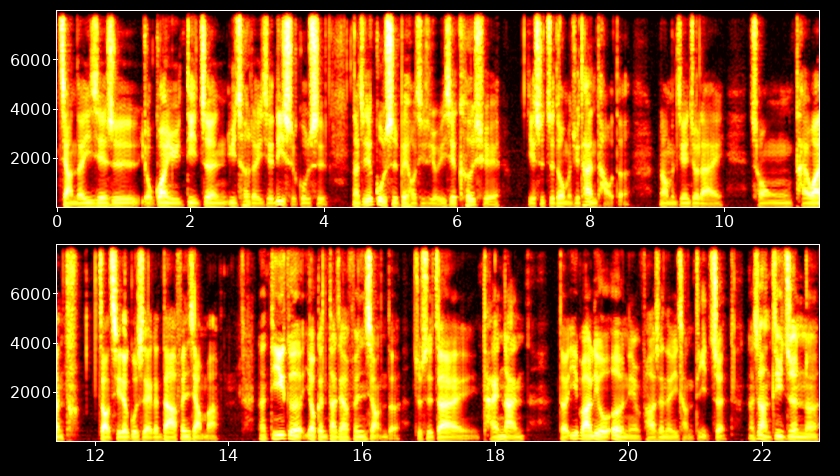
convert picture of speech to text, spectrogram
讲的一些是有关于地震预测的一些历史故事。那这些故事背后其实有一些科学，也是值得我们去探讨的。那我们今天就来从台湾 早期的故事来跟大家分享吧。那第一个要跟大家分享的，就是在台南的一八六二年发生的一场地震。那这场地震呢，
